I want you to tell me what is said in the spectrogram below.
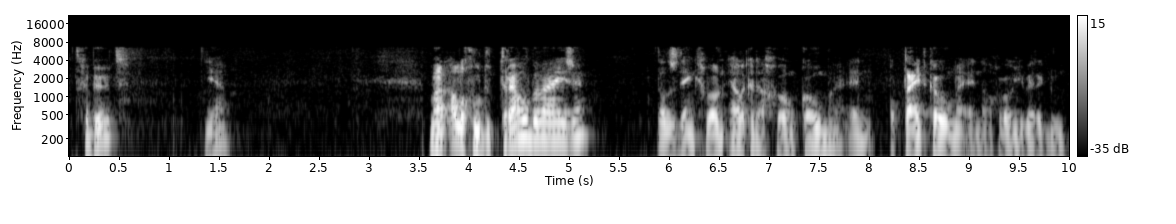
Het gebeurt. Ja. Maar alle goede trouw bewijzen. Dat is denk ik gewoon elke dag gewoon komen en op tijd komen en dan gewoon je werk doen.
